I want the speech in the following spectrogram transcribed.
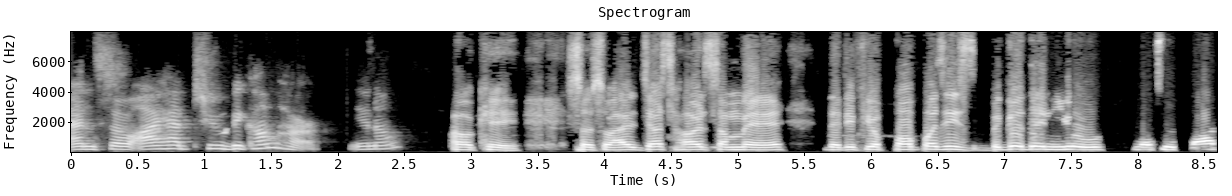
And so I had to become her, you know? Okay. So, so I just heard somewhere that if your purpose is bigger than you, you should not.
